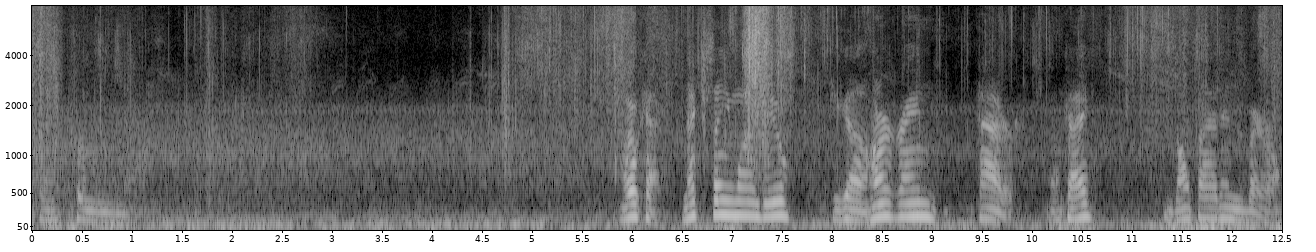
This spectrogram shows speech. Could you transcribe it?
Okay, put them in your mouth. Okay, next thing you want to do, you got a 100 grain powder, okay? Dump that in the barrel.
